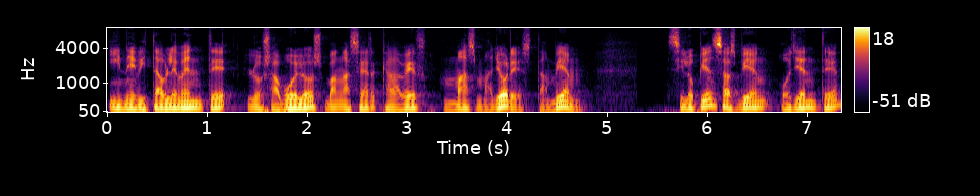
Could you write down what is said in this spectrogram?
inevitablemente los abuelos van a ser cada vez más mayores también. Si lo piensas bien, oyente,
